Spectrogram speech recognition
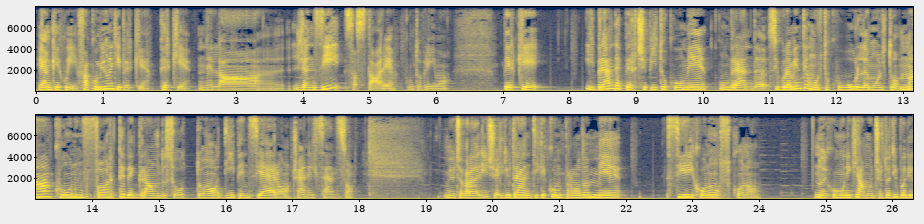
e anche qui fa community perché? Perché nella Gen Z sa stare, punto primo. Perché il brand è percepito come un brand sicuramente molto cool, molto, ma con un forte background sotto di pensiero, cioè nel senso. Miuccia Prada dice: Gli utenti che comprano da me si riconoscono noi comunichiamo un certo tipo di,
